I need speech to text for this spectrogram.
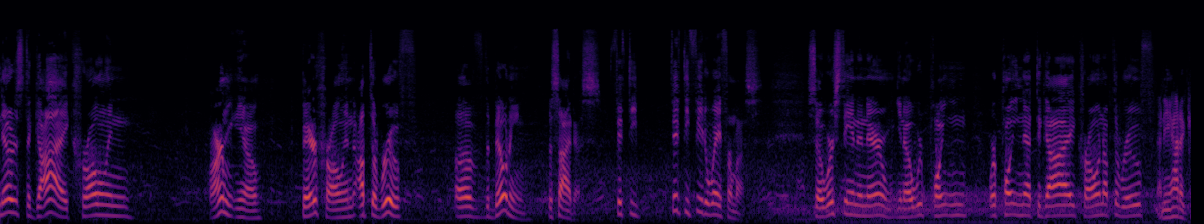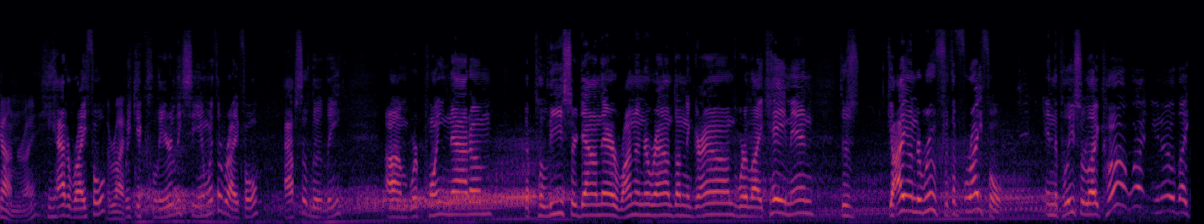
Noticed a guy crawling, arm, you know, bear crawling up the roof of the building beside us, 50, 50 feet away from us. So we're standing there, you know, we're pointing, we're pointing at the guy crawling up the roof. And he had a gun, right? He had a rifle. A rifle. We could clearly see him with a rifle. Absolutely. Um, we're pointing at him. The police are down there running around on the ground. We're like, hey, man, there's a guy on the roof with a rifle. And the police were like, huh, what? You know, like,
